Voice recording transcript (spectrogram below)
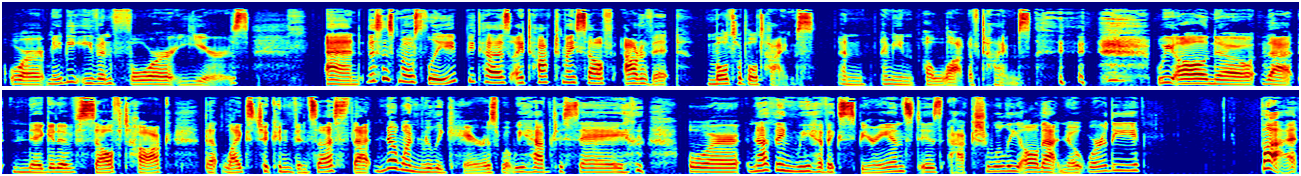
or maybe even four years. And this is mostly because I talked myself out of it multiple times and I mean a lot of times. we all know that negative self talk that likes to convince us that no one really cares what we have to say or nothing we have experienced is actually all that noteworthy. But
